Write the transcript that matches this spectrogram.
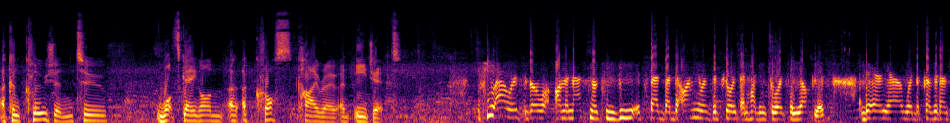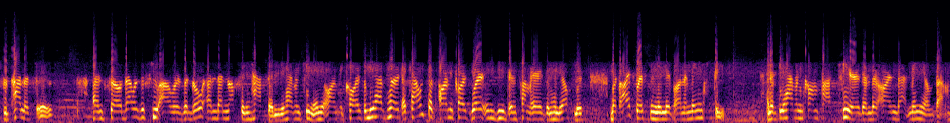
a conclusion to what's going on a- across Cairo and Egypt. A few hours ago on the national TV, it said that the army was deployed and heading towards Heliopolis, the area where the presidential palace is. And so that was a few hours ago, and then nothing happened. We haven't seen any army cars. We have heard accounts that army cars were indeed in some areas in Heliopolis, but I personally live on a main street. And if they haven't come past here, then there aren't that many of them.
